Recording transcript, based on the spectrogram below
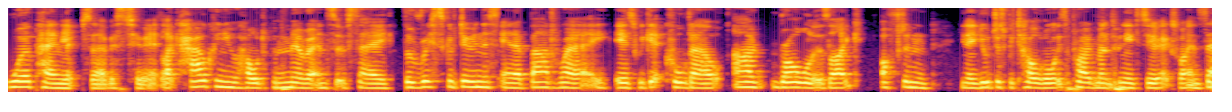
were paying lip service to it, like how can you hold up a mirror and sort of say the risk of doing this in a bad way is we get called out our role is like often you know you'll just be told oh it's pride month we need to do x y and z.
